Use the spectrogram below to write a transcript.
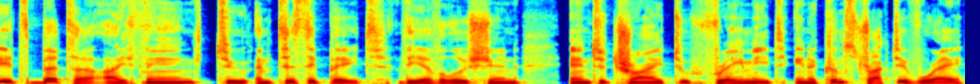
it's better, I think, to anticipate the evolution and to try to frame it in a constructive way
